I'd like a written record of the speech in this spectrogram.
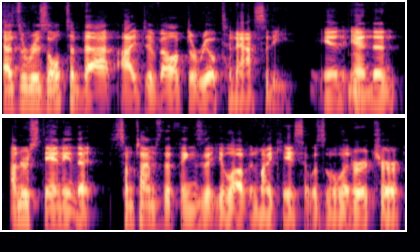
As a result of that, I developed a real tenacity and and an understanding that sometimes the things that you love, in my case, it was the literature,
